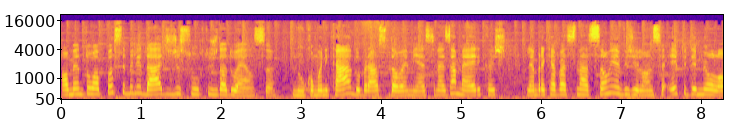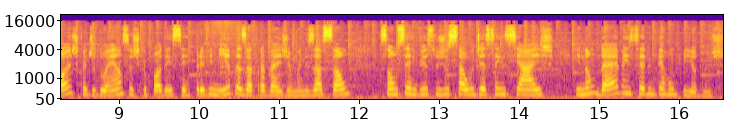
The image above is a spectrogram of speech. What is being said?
aumentou a possibilidade de surtos da doença. No comunicado, o braço da OMS nas Américas lembra que a vacinação e a vigilância epidemiológica de doenças que podem ser prevenidas através de imunização são serviços de saúde essenciais e não devem ser interrompidos.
